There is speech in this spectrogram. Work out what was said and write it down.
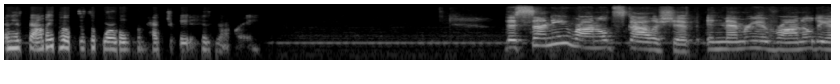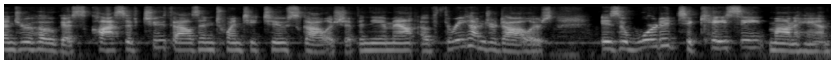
and his family hopes this award will perpetuate his memory. The Sonny Ronald Scholarship in memory of Ronald Andrew Hogus, class of 2022 scholarship in the amount of $300 is awarded to Casey Monahan.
